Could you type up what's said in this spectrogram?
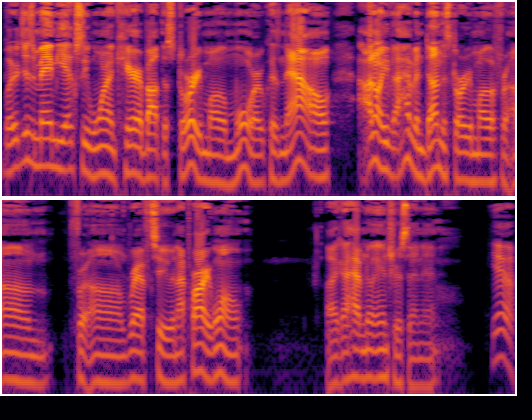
But it just made me actually want to care about the story mode more because now I don't even I haven't done the story mode for um for um Rev two and I probably won't. Like I have no interest in it. Yeah,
